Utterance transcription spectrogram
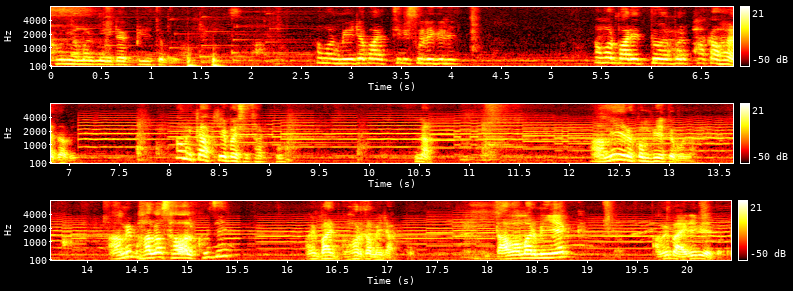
এখনই আমার মেয়েটা বিয়ে দেবো আমার মেয়েটা বাড়ি থেকে চলে গেলি আমার বাড়ির তো একবার ফাঁকা হয়ে যাবে। আমি কাকিয়ে বসে থাকব। না, আমি এরকম বিয়ে দেবো না আমি ভালো সওয়াল খুঁজে আমি বাড়ির ঘর জামাই রাখব। তাও আমার মেয়ে এক, আমি বাইরে বিয়ে দেবো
